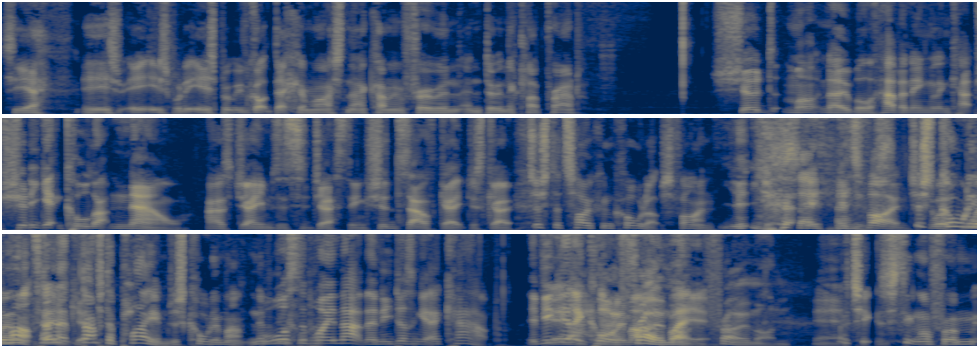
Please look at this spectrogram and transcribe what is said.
so yeah, it is. It is what it is. But we've got Declan Rice now coming through and, and doing the club proud. Should Mark Noble have an England cap? Should he get called up now, as James is suggesting? Should Southgate just go? Just a token call up's fine. "Y- yeah, Say it's thanks." fine. Just We'll- call him we'll up. Don't, take don't have to play him. Just call him up. Never Well, been what's the called point in that? Then he doesn't get a cap. If you're Yeah, going to nah, call nah, him throw up, him play on. it. Throw him on. Yeah. up. Just stick one for a, mi-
